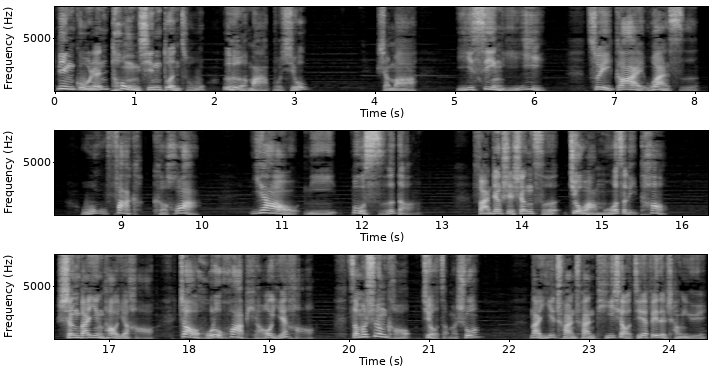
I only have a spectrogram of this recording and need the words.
令古人痛心顿足，恶骂不休。什么一信一义，罪该万死，无 fuck 可化，要你不死等，反正是生词就往模子里套，生搬硬套也好。照葫芦画瓢也好，怎么顺口就怎么说。那一串串啼笑皆非的成语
